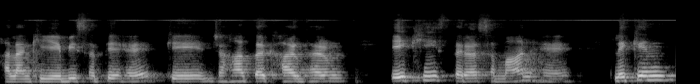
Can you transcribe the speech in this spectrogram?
हालाँकि ये भी सत्य है कि जहाँ तक हर धर्म एक ही तरह समान है, लेकिन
